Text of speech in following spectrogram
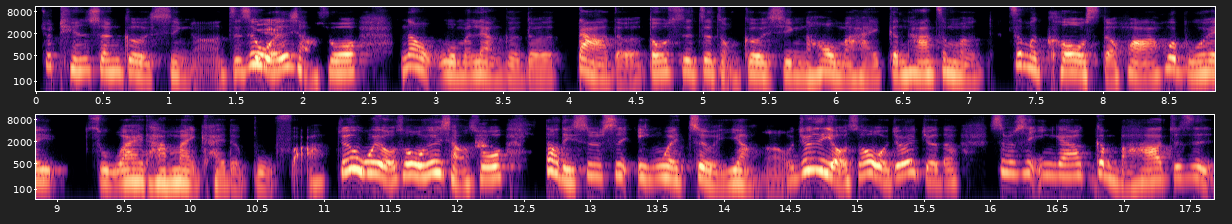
就天生个性啊。只是我是想说，那我们两个的大的都是这种个性，然后我们还跟他这么这么 close 的话，会不会阻碍他迈开的步伐？就是我有时候我会想说，到底是不是因为这样啊？我就是有时候我就会觉得，是不是应该要更把他就是。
